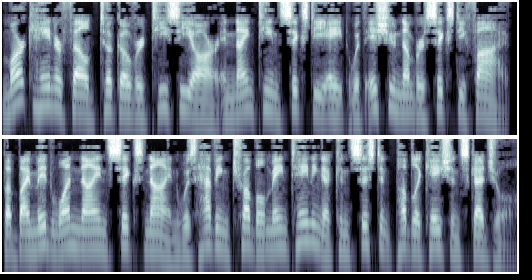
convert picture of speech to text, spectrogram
Mark Hanerfeld took over TCR in 1968 with issue number 65, but by mid-1969 was having trouble maintaining a consistent publication schedule.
